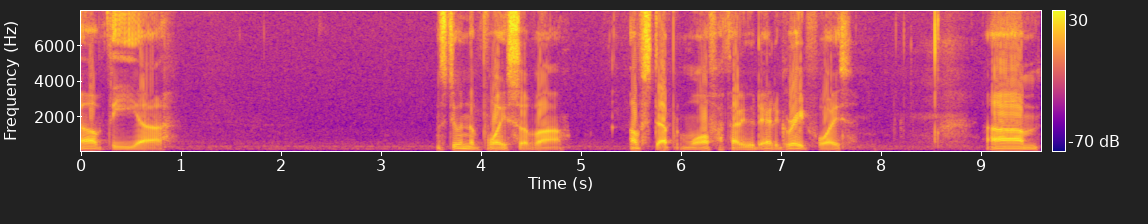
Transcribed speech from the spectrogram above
of the uh, was doing the voice of uh, of Steppenwolf. I thought he had a great voice. Um,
